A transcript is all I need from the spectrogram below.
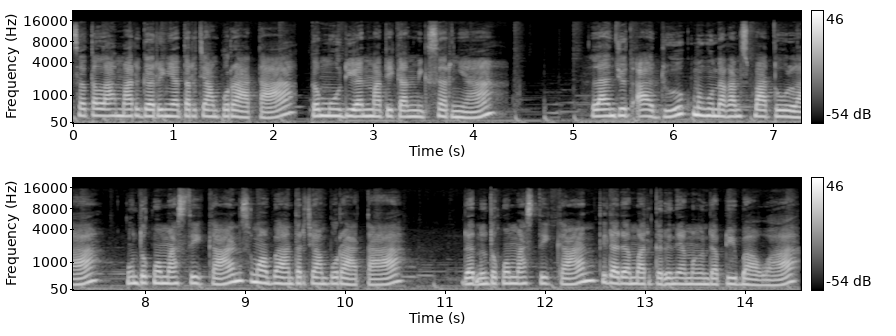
Setelah margarinnya tercampur rata, kemudian matikan mixernya. Lanjut aduk menggunakan spatula untuk memastikan semua bahan tercampur rata dan untuk memastikan tidak ada margarin yang mengendap di bawah.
